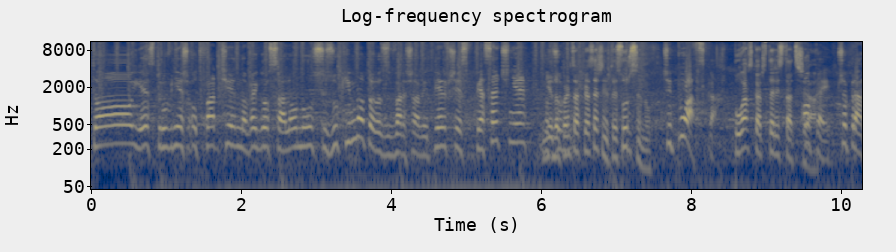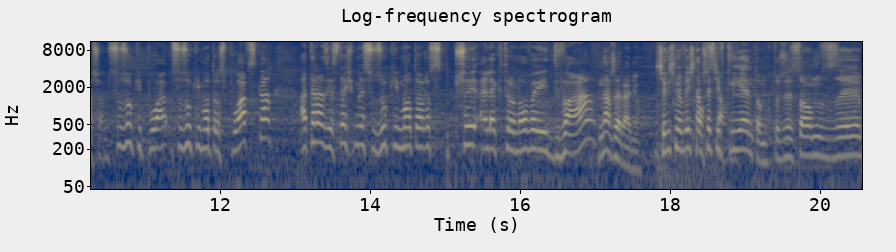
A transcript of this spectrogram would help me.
to jest również otwarcie nowego salonu Suzuki Motors w Warszawie. Pierwszy jest w Piasecznie, Nie dobrze- do końca w Piasecznie, to jest Ursynów. czy Puławska. Puławska 403. Okej, przepraszam. Suzuki, Puła- Suzuki Motors Puławska, a teraz jesteśmy Suzuki Motors przy Elektronowej 2. Na Żeraniu. Chcieliśmy wyjść Powstał. naprzeciw klientom, którzy są z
